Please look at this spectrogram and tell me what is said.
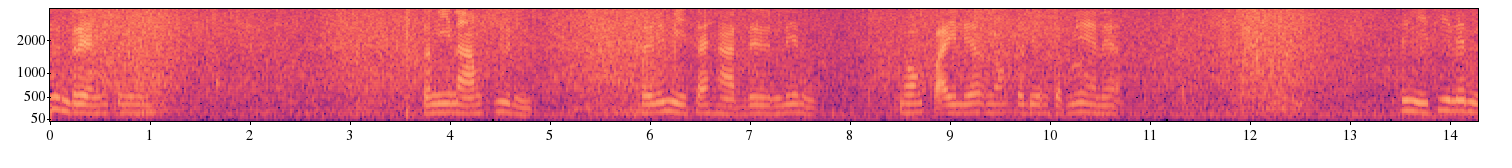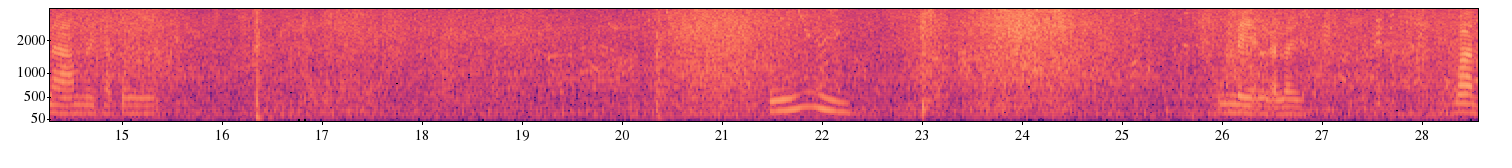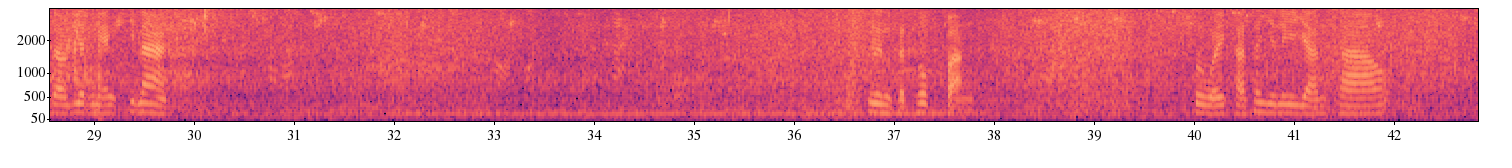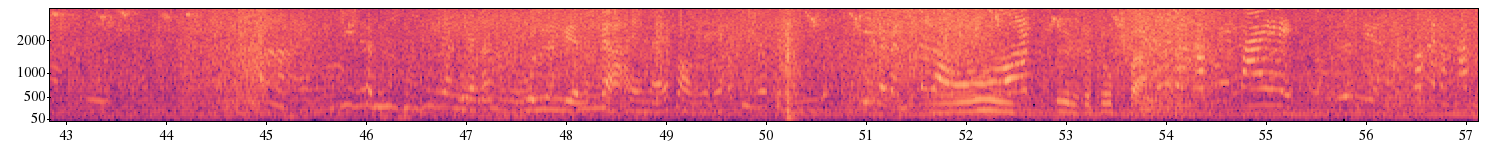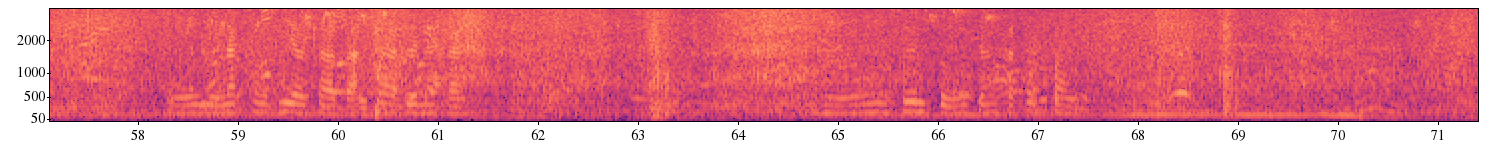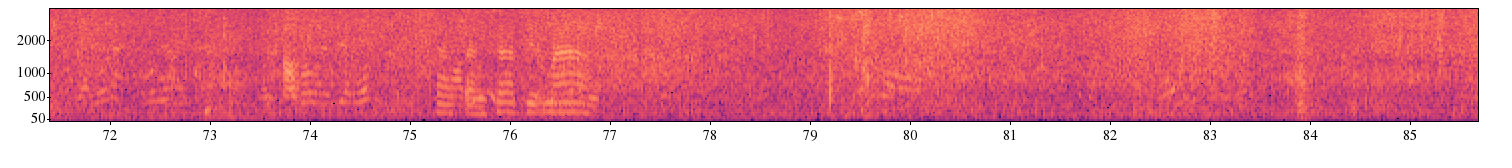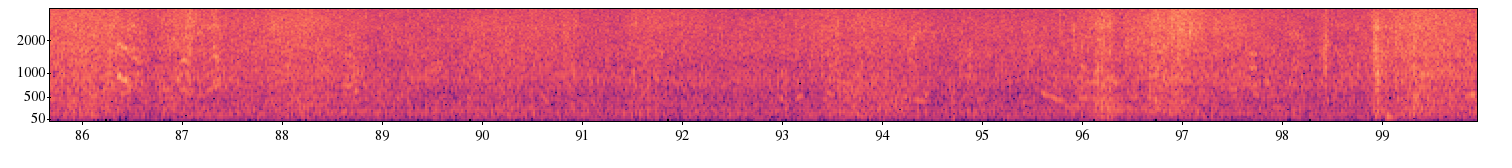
ขึ้นแรงตรงนี้ตอนนี้น้ำขึ้นเลยไม่มีชายหาดเดินเล่น น้องไปแล้วน้องไปเดินกับแม่แล้วไม่มีที่เล่นน้ำเลยค่ะตรงนี้อืมแมลงอะไร บ้านเราเรียกแมงขี้นาคขึ้นกระทบฝั่ง สวยค่ะทะเลยามเช้าพี่เรียนพี่เรียนเรียนแล้วหนูกูเรียนเรียนเนี่ยเห็นไหมบอกอย่างเงี้ยพี่ก็เป็นอย่างนี้พี่เป็นแบบนี้ตลอดขึ้นกระทบฝั่งไม่บังคับให้ไปก็ให้บังคับหรือยังไงตรงนี้ มีนักท่องเที่ยวชาวต่างชาติด้วยนะคะอื้อหือคลื่นสูงจังกระทบฝั่งชาวต่างชาติเยอะมาก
